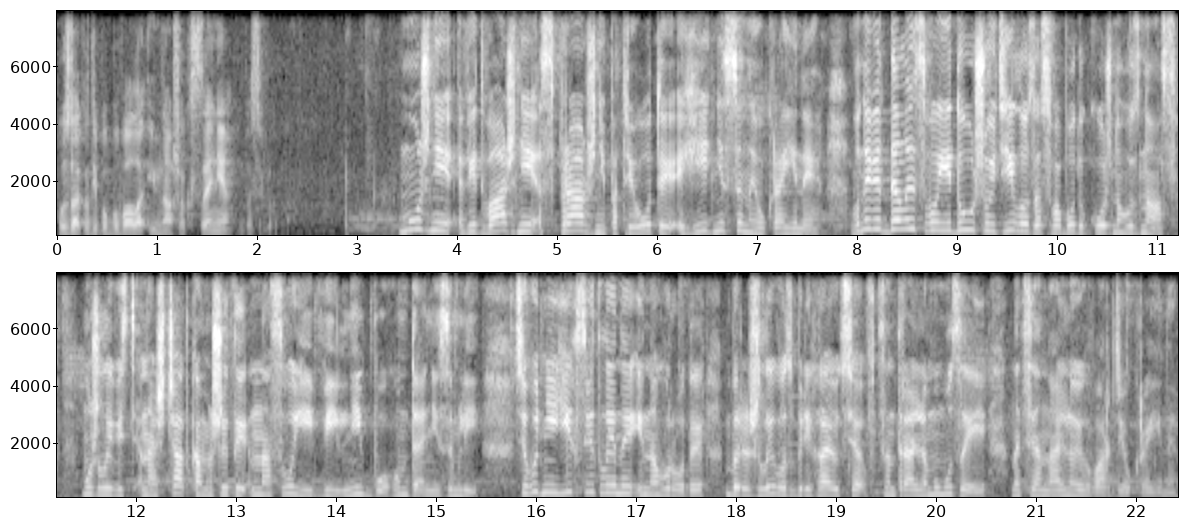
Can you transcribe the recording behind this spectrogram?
У закладі побувала і наша Ксенія Безлюдна. Мужні, відважні, справжні патріоти, гідні сини України. Вони віддали свої душу і тіло за свободу кожного з нас, можливість нащадкам жити на своїй вільній Богом даній землі. Сьогодні їх світлини і нагороди бережливо зберігаються в центральному музеї Національної гвардії України.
